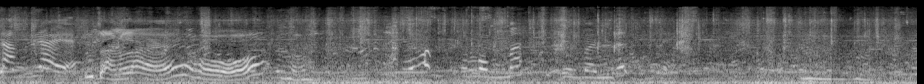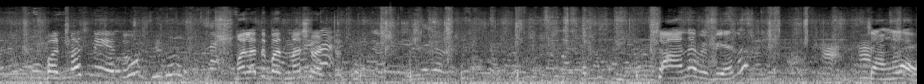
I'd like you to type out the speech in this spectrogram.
चांगली आहे. तू चांगला आहे? हो. बंद. बदमाश नाही आहे तू? मला तर बदमाश वाटतं. छान आहे बेबी आहे ना? चांगला आहे.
